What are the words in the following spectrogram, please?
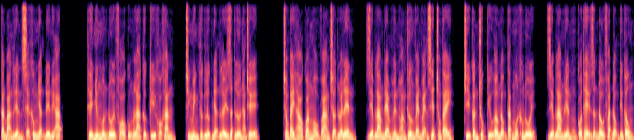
căn bản liền sẽ không nhận đến u y áp. Thế nhưng muốn đối phó cũng là cực kỳ khó khăn, chính mình thực lực nhận lấy rất lớn hạn chế. Trong tay hào quang màu vàng trợn lóe lên, diệp lam đem huyền hoàng thương vẹn vẹn xiết trong tay, chỉ cần chúc cựu âm động tác một không đối, diệp lam liền có thể dẫn đầu phát động tiến công.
